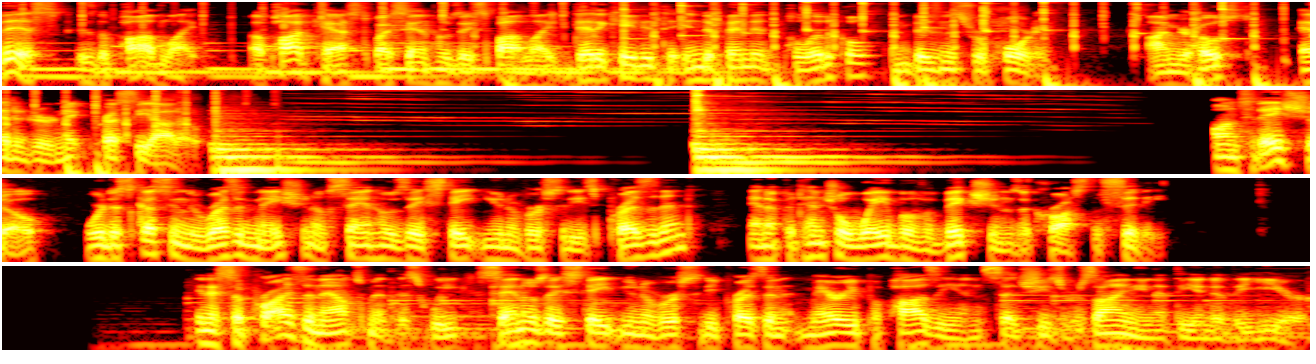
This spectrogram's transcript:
This is The Podlight, a podcast by San Jose Spotlight dedicated to independent political and business reporting. I'm your host, editor Nick Preciado. On today's show, we're discussing the resignation of San Jose State University's president and a potential wave of evictions across the city. In a surprise announcement this week, San Jose State University President Mary Papazian said she's resigning at the end of the year.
